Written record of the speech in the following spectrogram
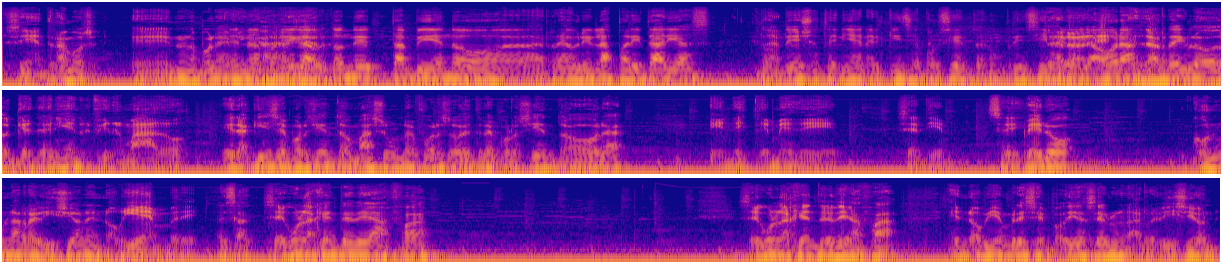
Sí, entramos en una polémica. en una polémica ayer. donde están pidiendo eh, reabrir las paritarias, donde ellos tenían el 15% en un principio Claro, y ahora... el arreglo que tenían firmado era 15% más un refuerzo de 3% ahora en este mes de septiembre. Sí. Pero con una revisión en noviembre. Exacto. Según la gente de AFA, según la gente de AFA, en noviembre se podía hacer una revisión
